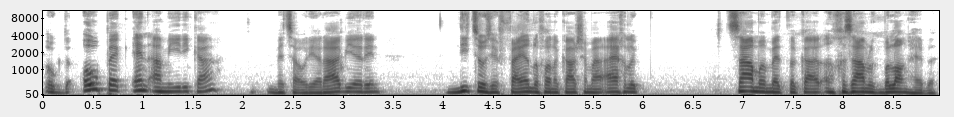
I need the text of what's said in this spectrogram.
ook de OPEC en Amerika, met Saudi-Arabië erin, niet zozeer vijanden van elkaar zijn, maar eigenlijk samen met elkaar een gezamenlijk belang hebben.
